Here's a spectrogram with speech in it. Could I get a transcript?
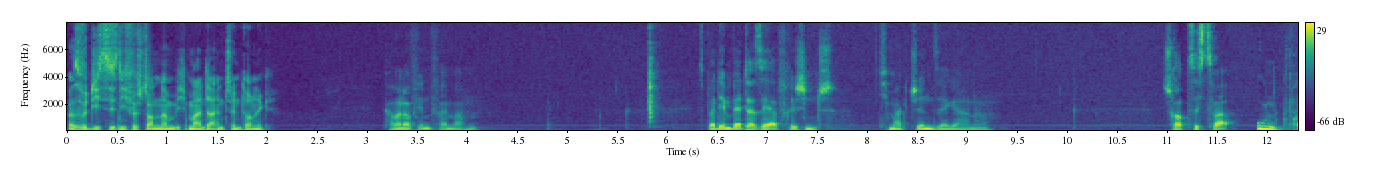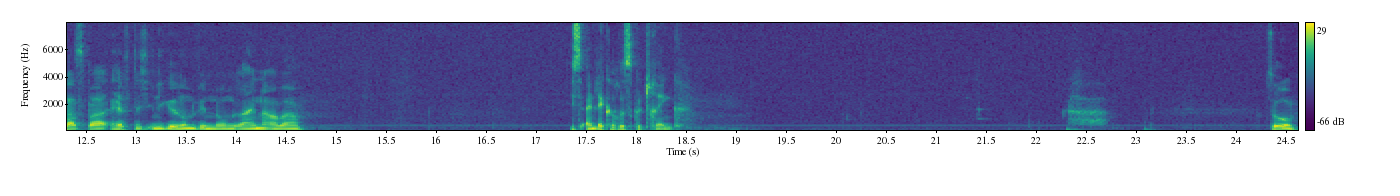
Also für die, die es nicht verstanden haben, ich meinte einen Gin Tonic. kann man auf jeden Fall machen. Ist bei dem Wetter sehr erfrischend. Ich mag Gin sehr gerne. Schraubt sich zwar unfassbar heftig in die Gehirnwindung rein, aber ist ein leckeres Getränk. So.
